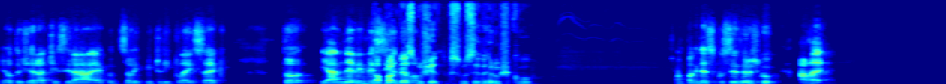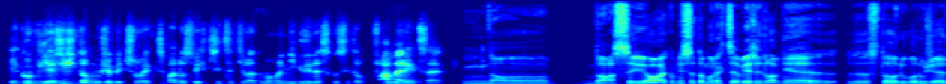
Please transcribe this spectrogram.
jo, takže radši si dá jako celý pitlý klejsek. To, já nevím, jestli A pak jde to... zkusit, zkusit hrušku. A pak jde zkusit hrušku, ale jako věříš tomu, že by člověk třeba do svých 30 let mohl nikdy neskusit to v Americe? No, no asi jo, jako mně se tomu nechce věřit hlavně z toho důvodu, že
